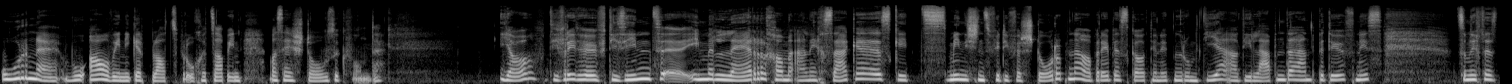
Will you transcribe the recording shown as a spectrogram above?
Urnen, die auch weniger Platz brauchen. Sabine, was hast du herausgefunden? Ja, die Friedhöfe die sind äh, immer leer, kann man eigentlich sagen. Es gibt mindestens für die Verstorbenen, aber eben, es geht ja nicht nur um die, auch die Lebenden haben Bedürfnisse. Um sich das,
